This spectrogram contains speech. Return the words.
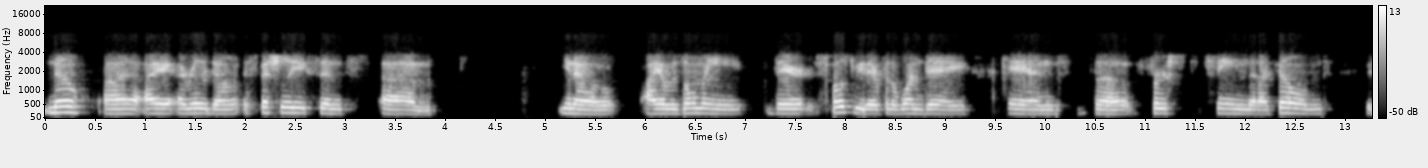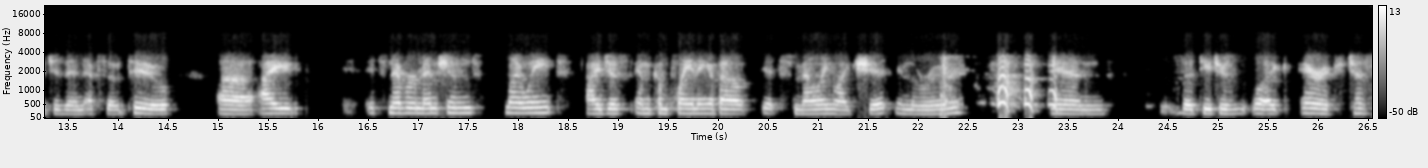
No, uh, I I really don't, especially since um, you know I was only there supposed to be there for the one day, and the first scene that I filmed, which is in episode two, uh, I it's never mentioned my weight. I just am complaining about it smelling like shit in the room, and the teacher's like, Eric, just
